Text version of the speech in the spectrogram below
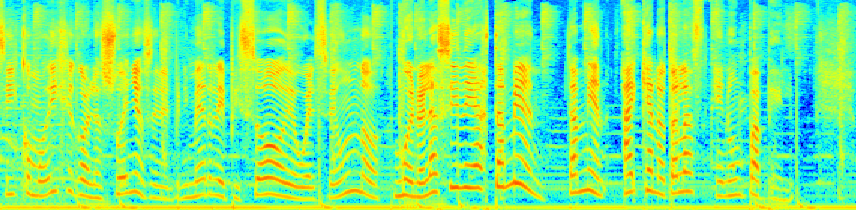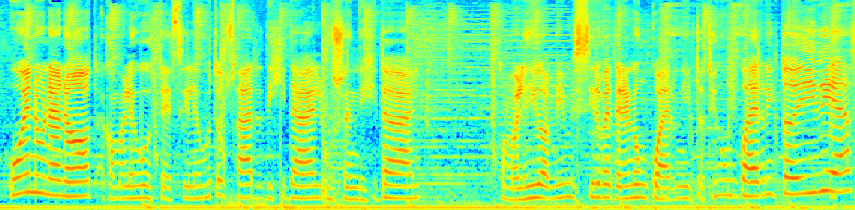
¿Sí? Como dije con los sueños en el primer episodio o el segundo, bueno, las ideas también, también hay que anotarlas en un papel o en una nota, como les guste. Si les gusta usar digital, usen digital. Como les digo, a mí me sirve tener un cuadernito. Tengo un cuadernito de ideas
